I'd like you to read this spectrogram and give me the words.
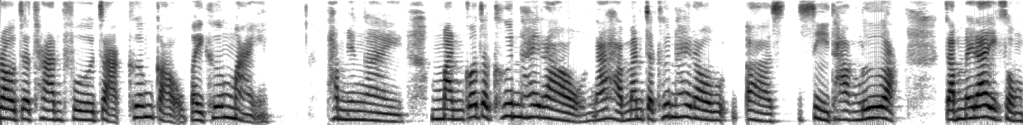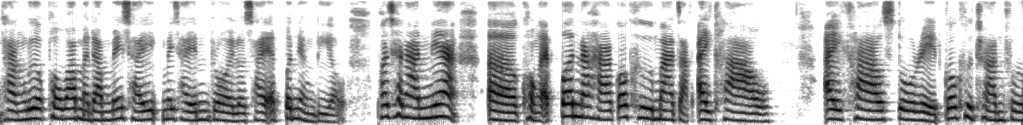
เราจะ transfer จากเครื่องเก่าไปเครื่องใหม่ทำยังไง มันก็จะขึ้นให้เรานะคะ มันจะขึ้นให้เราสี่ทางเลือกจำไม่ได้อีกสองทางเลือก เพราะว่ามาดามไม่ใช้ไม่ใช้ Android เราใช้ Apple อย่างเดียว เพราะฉะนั้นเนี่ยเอ่อของ Apple นะคะก็คือมาจาก iCloud iCloud Storage ก็คือ transfer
